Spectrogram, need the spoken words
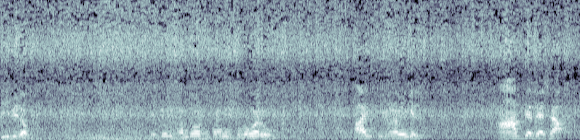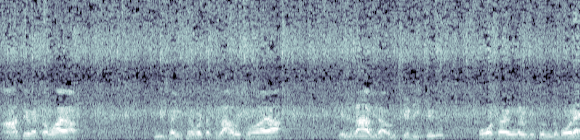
ജീവിതം ഏറ്റവും സന്തോഷവും സുഖകരവും ആയിത്തീരണമെങ്കിൽ ആദ്യ ദശ ആദ്യഘട്ടമായ ഈ ശൈശവഘട്ടത്തിൽ ആവശ്യമായ എല്ലാവിധ ഒരു ചെടിക്ക് പോഷകങ്ങൾ കിട്ടുന്നത് പോലെ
